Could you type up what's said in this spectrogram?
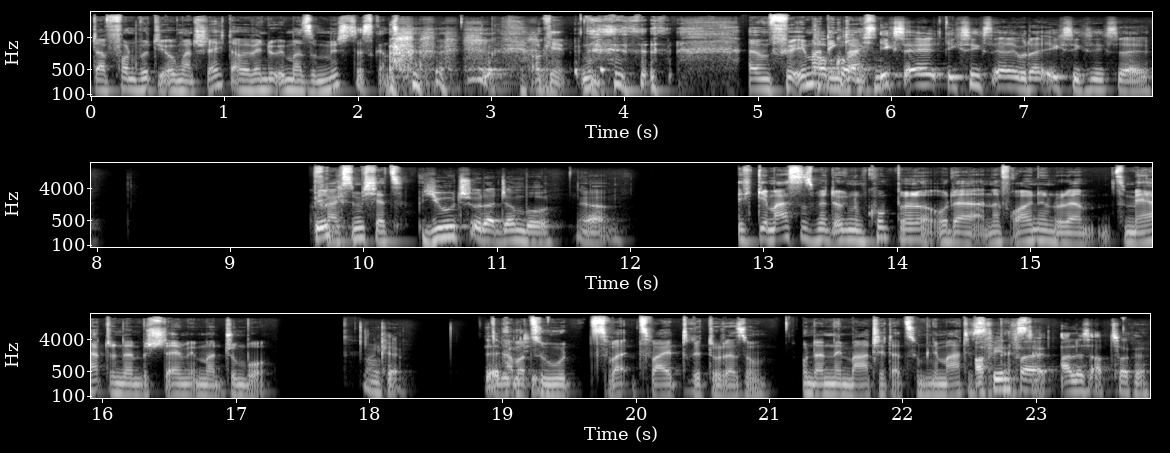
davon wird dir irgendwann schlecht, aber wenn du immer so mischst, ist ganz. Okay. ähm, für immer den Popcorn, gleichen. XL, XXL oder XXXL? Big, Fragst du mich jetzt? huge oder Jumbo? Ja. Ich gehe meistens mit irgendeinem Kumpel oder einer Freundin oder zum Herd und dann bestellen wir immer Jumbo. Okay. Aber zu zwei, zwei Dritt oder so. Und dann eine Mate dazu. Eine Mate ist Auf jeden Beste. Fall alles Abzocke.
